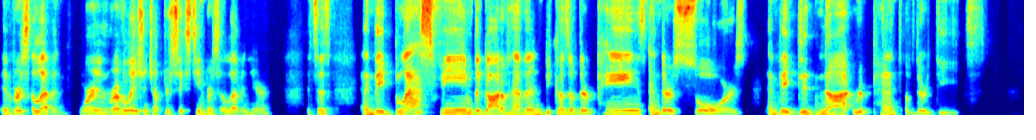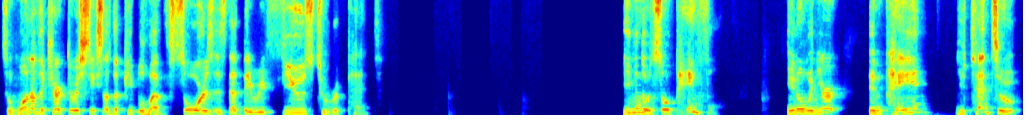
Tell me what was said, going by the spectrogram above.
In verse 11, we're in Revelation chapter 16, verse 11 here. It says, and they blasphemed the God of heaven because of their pains and their sores, and they did not repent of their deeds. So, one of the characteristics of the people who have sores is that they refuse to repent. Even though it's so painful. You know, when you're in pain, you tend to,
